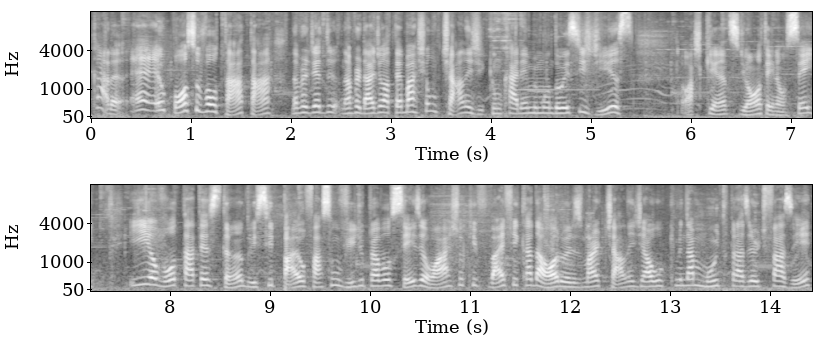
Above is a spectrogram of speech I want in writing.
Cara, é, eu posso voltar, tá? Na verdade, na verdade, eu até baixei um challenge que um carinha me mandou esses dias. Eu acho que antes de ontem, não sei. E eu vou estar tá testando. E se pá, eu faço um vídeo pra vocês. Eu acho que vai ficar da hora. O Smart Challenge é algo que me dá muito prazer de fazer.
